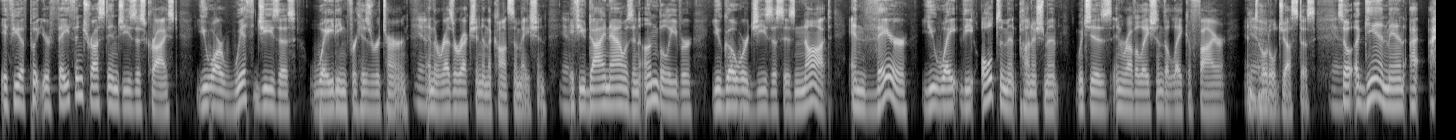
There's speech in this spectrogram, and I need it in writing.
If you have put your faith and trust in Jesus Christ, you are with Jesus waiting for his return Yeah. and the resurrection and the consummation. Yeah. If you die now as an unbeliever, you go where Jesus is not, and there you wait the ultimate punishment, which is in Revelation the lake of fire and Yeah. total justice. Yeah. So again, man, I, I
